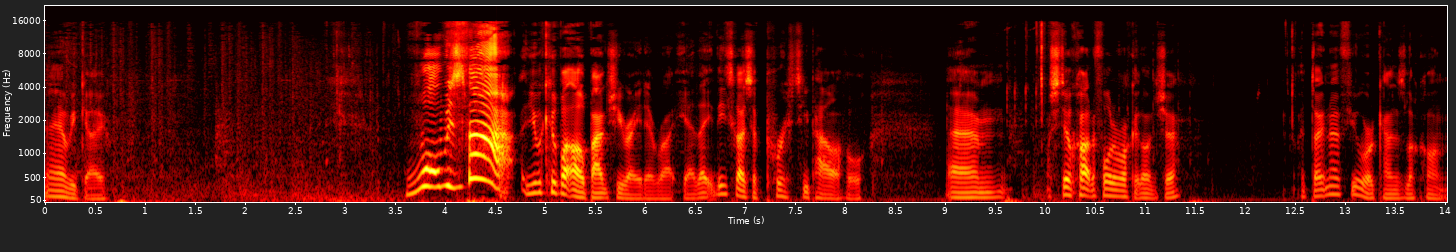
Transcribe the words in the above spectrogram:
There we go. What was that? You were killed by... Oh, Banshee Raider, right. Yeah, they, these guys are pretty powerful. Um, still can't afford a rocket launcher. I don't know if your cannons lock on.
